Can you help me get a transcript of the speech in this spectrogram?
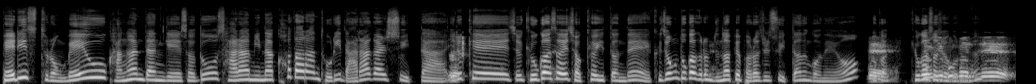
very strong 매우 강한 단계에서도 사람이나 커다란 돌이 날아갈 수 있다. 이렇게 저 교과서에 적혀 있던데 그 정도가 그럼 눈앞에 벌어질 수 있다는 거네요. 네. 교과, 보면 이제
